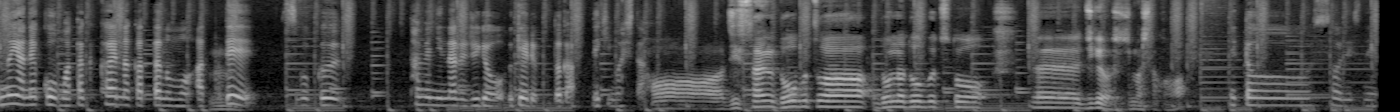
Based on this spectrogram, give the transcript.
犬や猫を全く飼えなかったのもあって、すごくためになる授業を受けることができました。はあ実際の動物はどんな動物と、えー授業をしましたか？えっとそうですね。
